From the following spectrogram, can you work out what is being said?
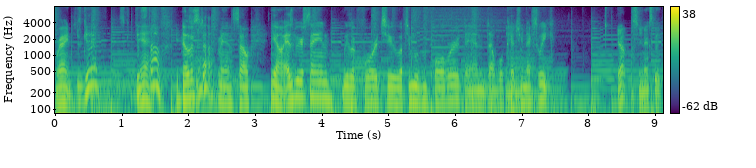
right. She's good. It's good yeah. stuff. You know the yeah. stuff, man. So you know, as we were saying, we look forward to to moving forward, and uh, we'll catch mm-hmm. you next week. Yep. See you next week.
